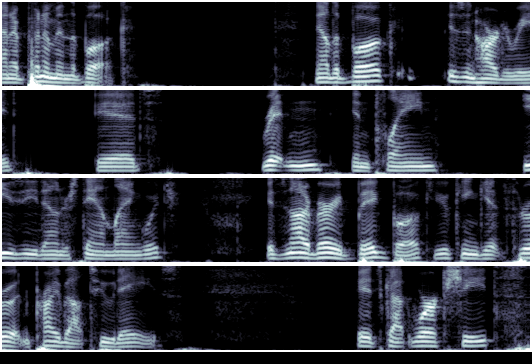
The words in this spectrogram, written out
and I put them in the book. Now, the book isn't hard to read, it's written in plain, easy to understand language. It's not a very big book. You can get through it in probably about two days. It's got worksheets.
